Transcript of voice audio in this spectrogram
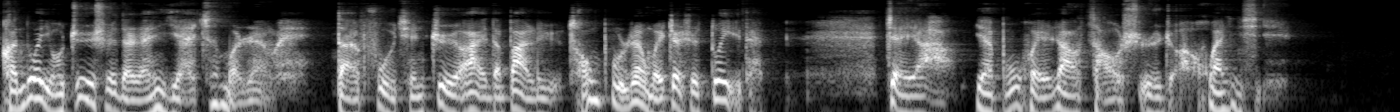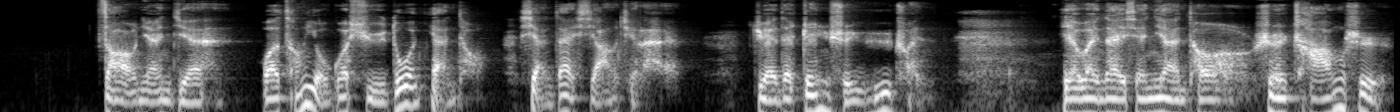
很多有知识的人也这么认为。但父亲挚爱的伴侣从不认为这是对的。这样。也不会让早逝者欢喜。早年间，我曾有过许多念头，现在想起来，觉得真是愚蠢。因为那些念头是常识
